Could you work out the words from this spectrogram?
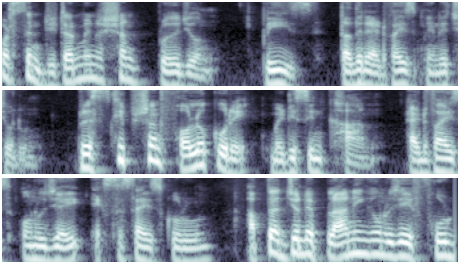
পার্সেন্ট ডিটারমিনেশন প্রয়োজন। প্লিজ তাদের অ্যাডভাইস মেনে চলুন। প্রেসক্রিপশন ফলো করে মেডিসিন খান। অ্যাডভাইস অনুযায়ী এক্সারসাইজ করুন। আপনার জন্য প্ল্যানিং অনুযায়ী ফুড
